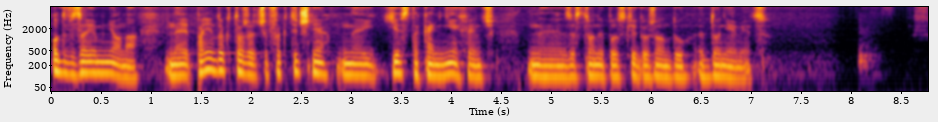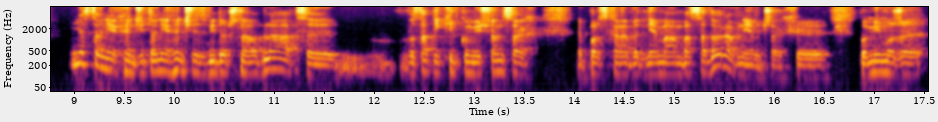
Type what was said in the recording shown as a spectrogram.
odwzajemniona. Panie doktorze, czy faktycznie jest taka niechęć ze strony polskiego rządu do Niemiec? Jest to niechęć i ta niechęć jest widoczna od lat. W ostatnich kilku miesiącach Polska nawet nie ma ambasadora w Niemczech, pomimo że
